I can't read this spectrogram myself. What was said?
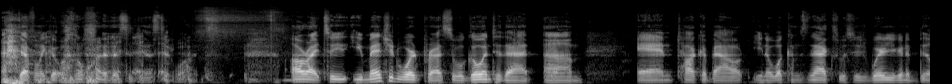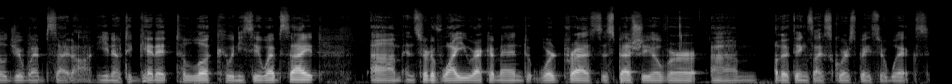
definitely go with one of the suggested ones. All right, so you, you mentioned WordPress, so we'll go into that. Um, and talk about you know what comes next, which is where you're going to build your website on. You know, to get it to look when you see a website, um, and sort of why you recommend WordPress, especially over um, other things like Squarespace or Wix.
